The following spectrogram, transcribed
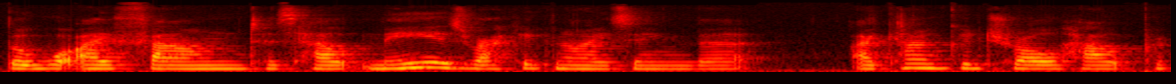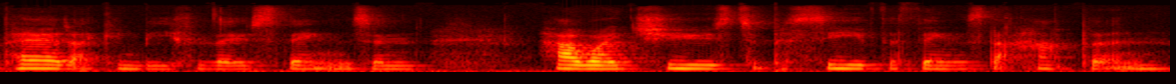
But what I've found has helped me is recognizing that I can control how prepared I can be for those things and how I choose to perceive the things that happen.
